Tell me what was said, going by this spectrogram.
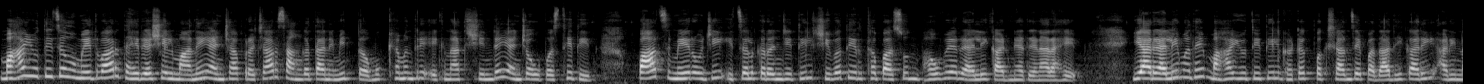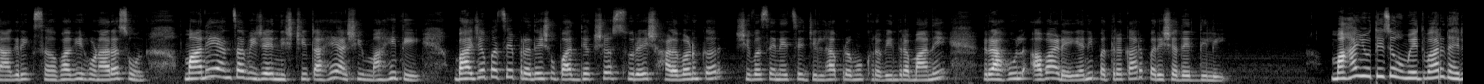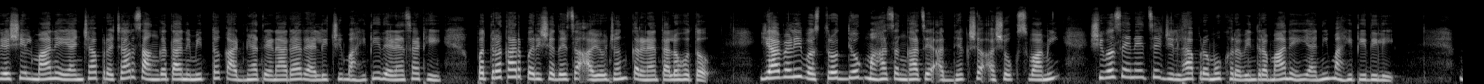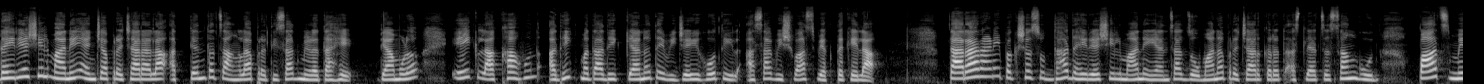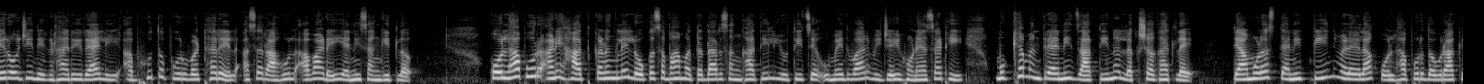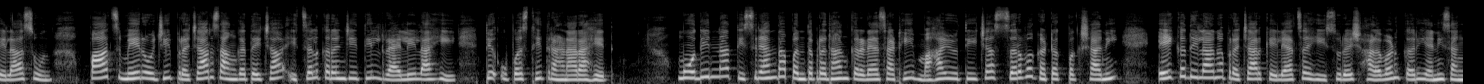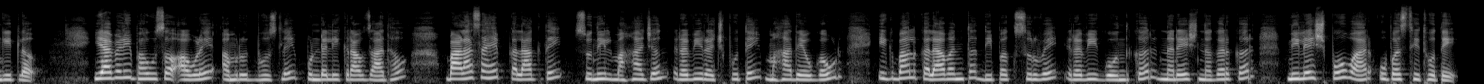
महायुतीचे उमेदवार धैर्यशील माने यांच्या प्रचार सांगतानिमित्त मुख्यमंत्री एकनाथ शिंदे यांच्या उपस्थितीत पाच मे रोजी इचलकरंजीतील शिवतीर्थपासून भव्य रॅली काढण्यात येणार आहे. या रॅलीमध्ये महायुतीतील घटक पक्षांचे पदाधिकारी आणि नागरिक सहभागी होणार असून माने यांचा विजय निश्चित आहे अशी माहिती भाजपचे प्रदेश उपाध्यक्ष सुरेश हळवणकर शिवसेनेचे जिल्हाप्रमुख रवींद्र माने राहुल आवाडे यांनी पत्रकार परिषदेत दिली. महायुतीचे उमेदवार धैर्यशील माने यांच्या प्रचार सांगतानिमित्त काढण्यात येणाऱ्या रॅलीची माहिती देण्यासाठी पत्रकार परिषदेचं आयोजन करण्यात आलं होतं. यावेळी वस्त्रोद्योग महासंघाचे अध्यक्ष अशोक स्वामी शिवसेनेचे जिल्हाप्रमुख रवींद्र माने यांनी माहिती दिली. धैर्यशील माने यांच्या प्रचाराला अत्यंत चांगला प्रतिसाद मिळत आहे. त्यामुळं एक लाखाहून अधिक मताधिक्यानं ते विजयी होतील असा विश्वास व्यक्त केला. ताराराणी पक्षसुद्धा धैर्यशील माने यांचा जोमानं प्रचार करत असल्याचं सांगून पाच मे रोजी निघणारी रॅली अभूतपूर्व ठरेल असं राहुल आवाडे यांनी सांगितलं. कोल्हापूर आणि हातकणंगले लोकसभा मतदारसंघातील युतीचे उमेदवार विजयी होण्यासाठी मुख्यमंत्र्यांनी जातीनं लक्ष घातलंय. त्यामुळंच त्यांनी तीन वेळेला कोल्हापूर दौरा केला असून पाच मे रोजी प्रचार सांगतेच्या इचलकरंजीतील रॅलीलाही ते उपस्थित राहणार आहेत. मोदींना तिसऱ्यांदा पंतप्रधान करण्यासाठी महायुतीच्या सर्व घटक पक्षांनी एकदिलानं प्रचार केल्याचंही सुरेश हळवणकर यांनी सांगितलं. यावेळी भाऊसो आवळे अमृत भोसले पुंडलिकराव जाधव बाळासाहेब कलागते सुनील महाजन रवी रजपुते महादेव गौड इक्बाल कलावंत दीपक सुर्वे रवी गोंदकर नरेश नगरकर निलेश पोवार उपस्थित होते.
